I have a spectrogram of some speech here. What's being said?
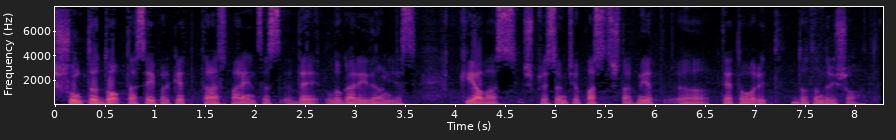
shumë të dobëta sa i përket transparencës dhe llogaridhënies. Ky avas shpresojmë që pas 17 tetorit do të ndryshohet.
